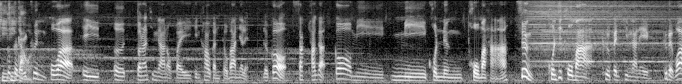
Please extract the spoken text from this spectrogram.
ที่ก็ที่เกิดอะเก่าไรอะขึ้น เพราะว่าไอเออตอนนั้นทีมงานออกไปกินข้าวกันแถวบ้านเนี่ยแหละแล้วก็สักพักอะก็มีมีคนหนึ่งโทรมาหา ซึ่งคนที่โทรมาคือเป็นทีมงานเอง คือแบบว่า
